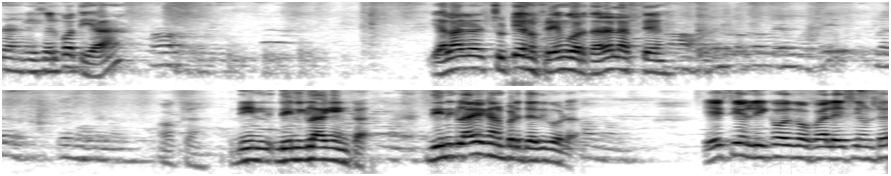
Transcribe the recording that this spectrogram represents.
దానికి? సరిపోతాయా? ఎలాగ చుట్టూ ఫ్రేమ్ కొడతారా లేకపోతే? ఓకే. దీని దీనికి లాగే ఇంకా. దీనికి లాగే కనపడుతుంది అది కూడా. ఏసీ లీక్ అవ్వదు ఒకవేళ ఏసీ ఉంటే?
